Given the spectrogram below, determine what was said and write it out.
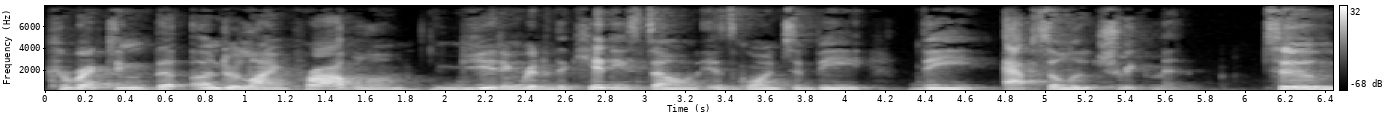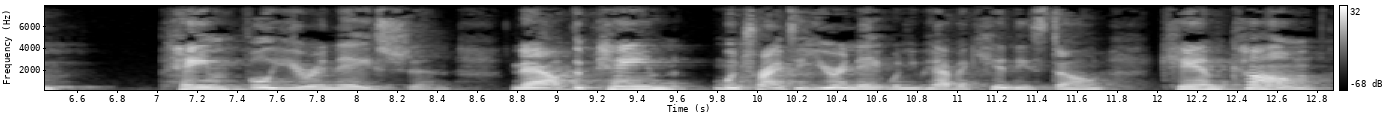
correcting the underlying problem, getting rid of the kidney stone is going to be the absolute treatment. Two, painful urination. Now, the pain when trying to urinate when you have a kidney stone can come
